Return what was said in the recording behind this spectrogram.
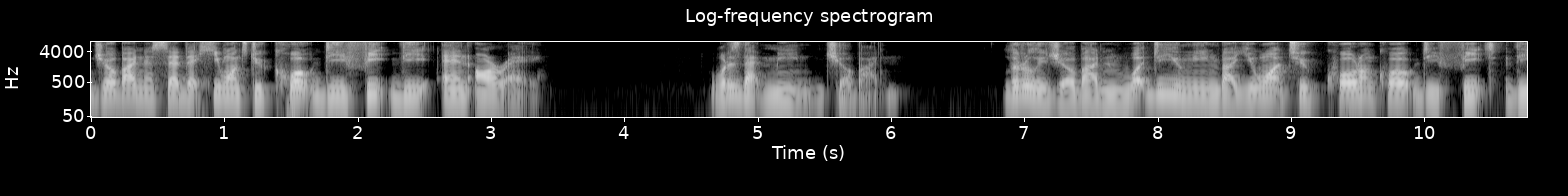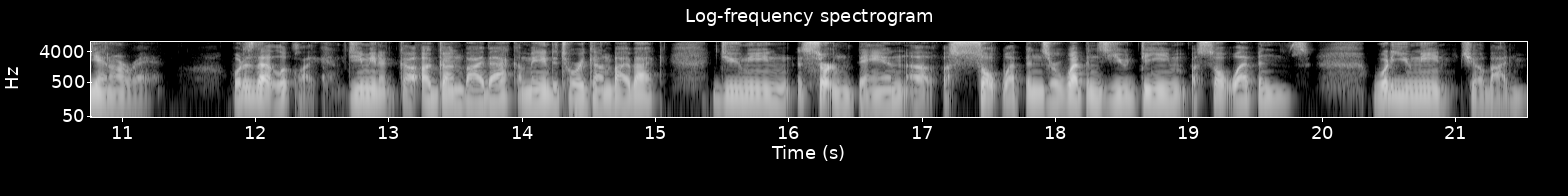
Joe Biden has said that he wants to, quote, defeat the NRA. What does that mean, Joe Biden? Literally, Joe Biden, what do you mean by you want to, quote unquote, defeat the NRA? What does that look like? Do you mean a, a gun buyback, a mandatory gun buyback? Do you mean a certain ban of assault weapons or weapons you deem assault weapons? What do you mean, Joe Biden?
